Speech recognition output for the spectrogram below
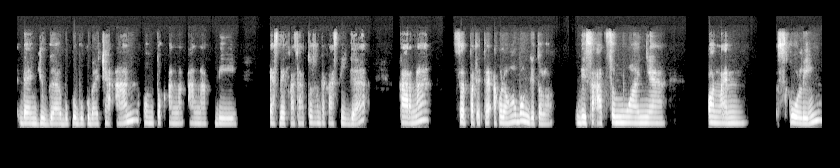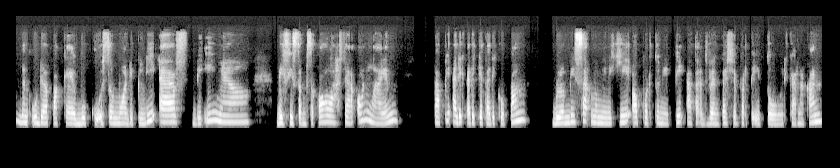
dan juga buku-buku bacaan untuk anak-anak di SD kelas 1 sampai kelas 3 karena seperti aku udah ngomong gitu loh, di saat semuanya online schooling dan udah pakai buku semua di PDF, di email, di sistem sekolah secara online, tapi adik-adik kita di Kupang belum bisa memiliki opportunity atau advantage seperti itu dikarenakan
